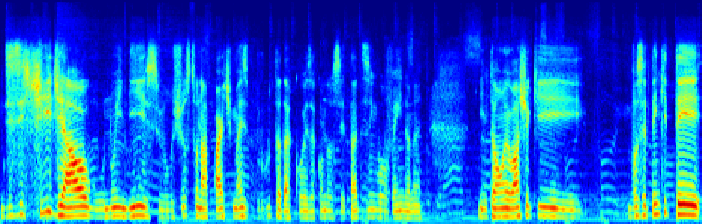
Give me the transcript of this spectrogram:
Desistir de algo no início, justo na parte mais bruta da coisa, quando você está desenvolvendo, né? Então eu acho que você tem que ter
